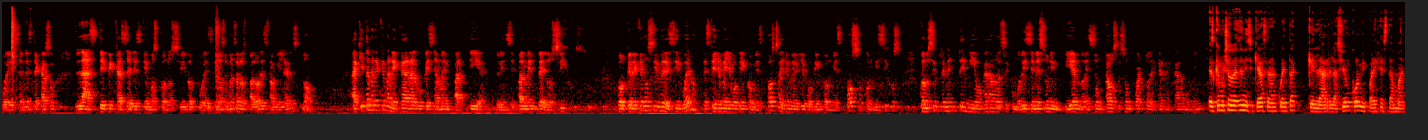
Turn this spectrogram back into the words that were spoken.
pues en este caso las típicas series que hemos conocido, pues que nos muestran los valores familiares, no. Aquí también hay que manejar algo que se llama empatía, principalmente en los hijos. Porque de qué nos sirve decir, bueno, es que yo me llevo bien con mi esposa, yo me llevo bien con mi esposo, con mis hijos, cuando simplemente mi hogar ahora, así como dicen, es un infierno, es un caos, es un cuarto de guerra en cada momento. Es que muchas veces ni siquiera se dan cuenta que la relación con mi pareja está mal.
